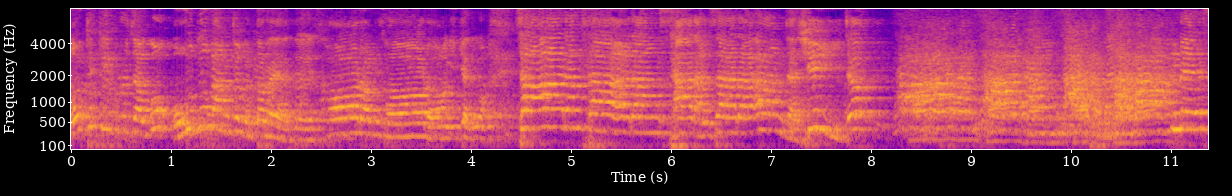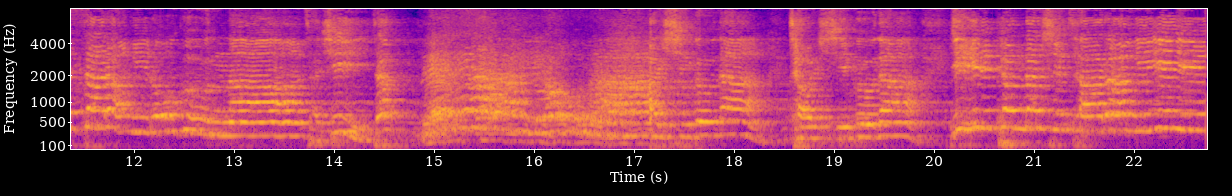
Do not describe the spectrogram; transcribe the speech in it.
어떻게 부르자고? 오두방정을 떨어야 돼. 사랑 사랑 이게 아니고 사랑 사랑 사랑 사랑 자 시작. 사랑 사랑 사랑 사랑 내 사랑이로구나 자 시작. 내 사랑이로구나 알시구나 절시구나 일편단심 사랑일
